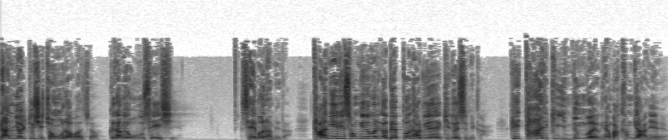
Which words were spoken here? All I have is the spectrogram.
낮 12시 정오라고 하죠. 그 다음에 오후 3시. 세 번 합니다. 다니엘이 성경의 머리가 몇 번 하루에 기도했습니까? 그게 다 이렇게 있는 거예요. 그냥 막 한 게 아니에요.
